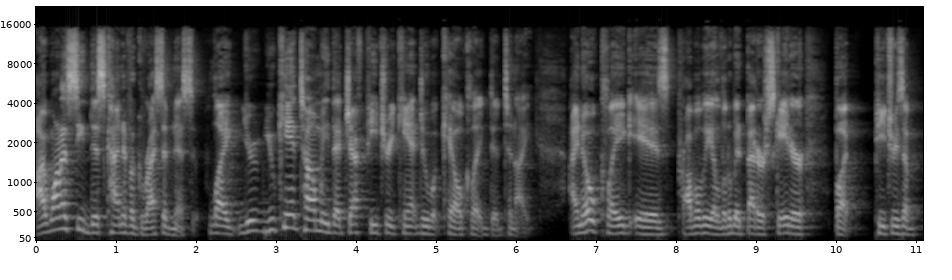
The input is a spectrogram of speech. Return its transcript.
I want to see this kind of aggressiveness. Like you, you can't tell me that Jeff Petry can't do what Kale Clague did tonight. I know Clague is probably a little bit better skater, but Petry's a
